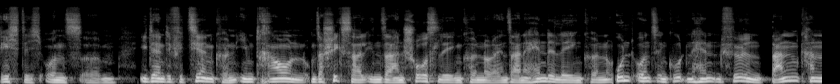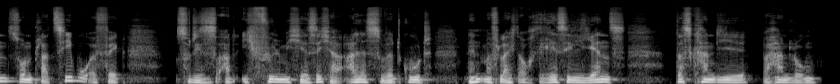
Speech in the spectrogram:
richtig uns ähm, identifizieren können, ihm trauen, unser Schicksal in seinen Schoß legen können oder in seine Hände legen können und uns in guten Händen fühlen, dann kann so ein Placebo-Effekt so dieses Art, ich fühle mich hier sicher, alles wird gut, nennt man vielleicht auch Resilienz, das kann die Behandlung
